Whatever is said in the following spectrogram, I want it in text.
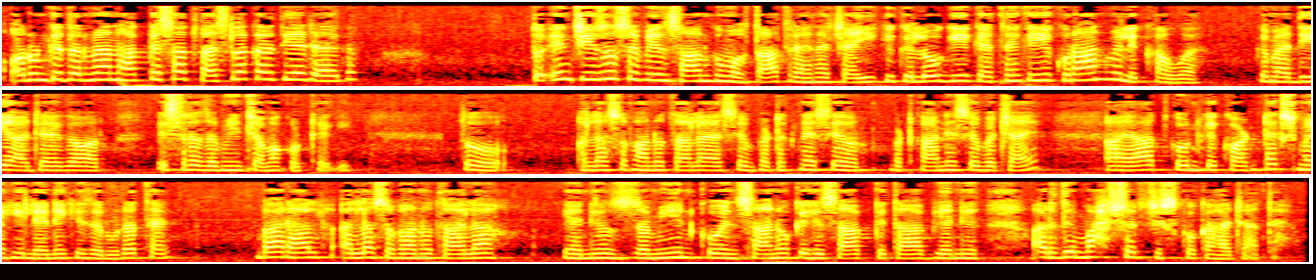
اور ان کے درمیان حق کے ساتھ فیصلہ کر دیا جائے گا۔ تو ان چیزوں سے بھی انسان کو محتاط رہنا چاہیے، کیونکہ لوگ یہ کہتے ہیں کہ یہ قرآن میں لکھا ہوا ہے کہ مہدی آ جائے گا اور اس طرح زمین چمک اٹھے گی۔ تو اللہ سبحان و تعالیٰ ایسے بھٹکنے سے اور بھٹکانے سے بچائے۔ آیات کو ان کے کانٹیکس میں ہی لینے کی ضرورت ہے۔ بہرحال اللہ سبحان و تعالیٰ یعنی اس زمین کو انسانوں کے حساب کتاب یعنی ارد محشر جس کو کہا جاتا ہے۔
